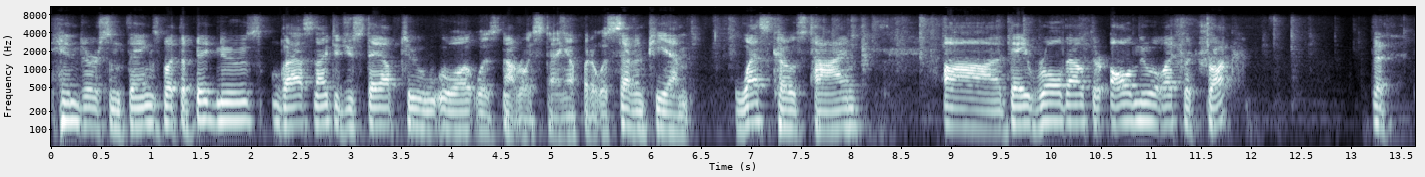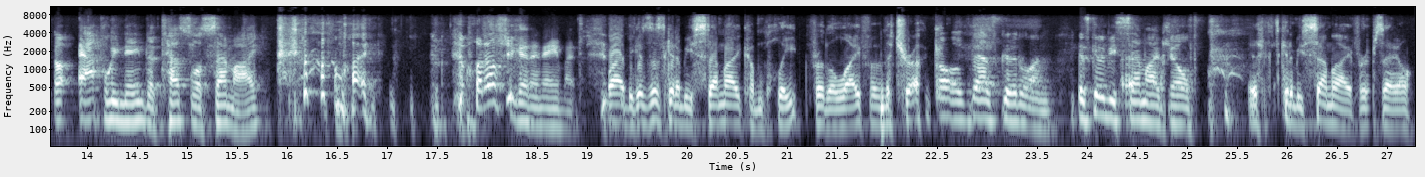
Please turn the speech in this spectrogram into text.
hinder some things. But the big news last night, did you stay up to? Well, it was not really staying up, but it was 7 p.m. West Coast time. Uh, they rolled out their all new electric truck, that uh, aptly named a Tesla Semi. like, what else you gonna name it? Why? Because it's gonna be semi-complete for the life of the truck. Oh, that's a good one. It's gonna be semi-built. it's gonna be semi for sale.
